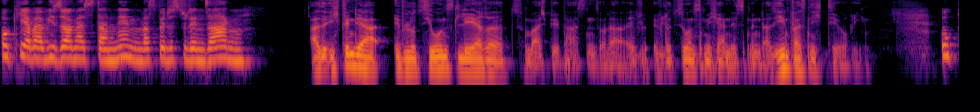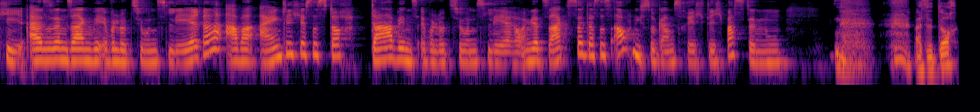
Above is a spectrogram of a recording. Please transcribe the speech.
Okay, aber wie sollen wir es dann nennen? Was würdest du denn sagen? Also ich finde ja Evolutionslehre zum Beispiel passend oder Ev- Evolutionsmechanismen, also jedenfalls nicht Theorie. Okay, also dann sagen wir Evolutionslehre, aber eigentlich ist es doch Darwins Evolutionslehre. Und jetzt sagst du, das ist auch nicht so ganz richtig. Was denn nun? Also doch,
